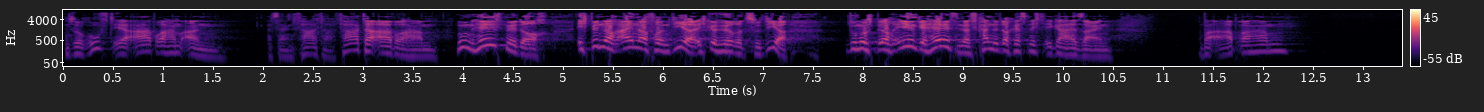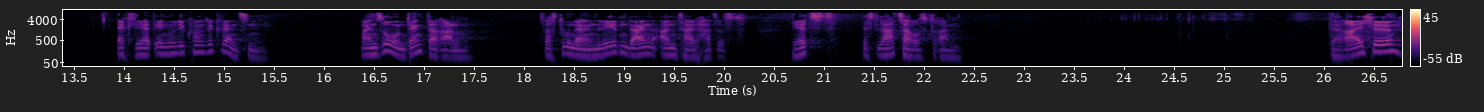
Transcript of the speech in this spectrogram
Und so ruft er Abraham an als sein Vater. Vater Abraham, nun hilf mir doch. Ich bin doch einer von dir. Ich gehöre zu dir. Du musst mir doch irgendwie helfen. Das kann dir doch jetzt nicht egal sein. Aber Abraham erklärt ihm nur die Konsequenzen. Mein Sohn, denk daran, dass du in deinem Leben deinen Anteil hattest. Jetzt ist Lazarus dran. Der Reiche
